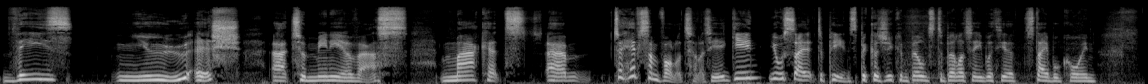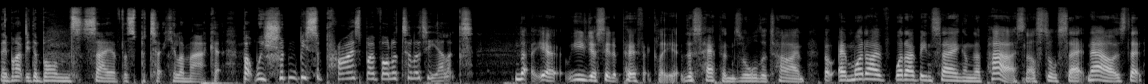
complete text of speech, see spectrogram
these new ish uh, to many of us markets. Um, to have some volatility. Again, you'll say it depends because you can build stability with your stable coin. They might be the bonds, say, of this particular market. But we shouldn't be surprised by volatility, Alex. No, yeah, you just said it perfectly. This happens all the time. But and what I've what I've been saying in the past, and I'll still say it now, is that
